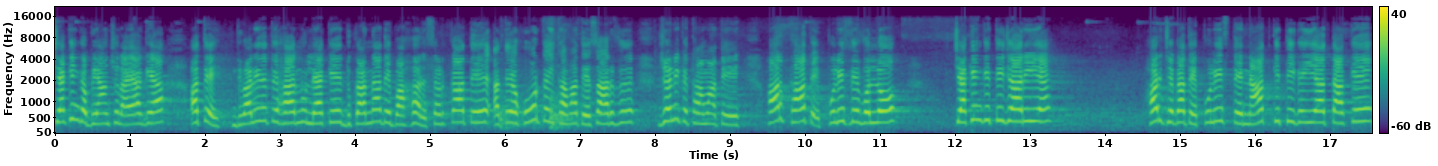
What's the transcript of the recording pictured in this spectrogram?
ਚੈਕਿੰਗ ਅਭਿਆਨ ਚਲਾਇਆ ਗਿਆ। ਅਤੇ ਦੀਵਾਲੀ ਦੇ ਤਿਉਹਾਰ ਨੂੰ ਲੈ ਕੇ ਦੁਕਾਨਾਂ ਦੇ ਬਾਹਰ, ਸੜਕਾਂ ਤੇ ਅਤੇ ਹੋਰ ਕਈ ਥਾਵਾਂ ਤੇ ਸਾਰਵਜਨਿਕ ਥਾਵਾਂ ਤੇ ਹਰ ਥਾਂ ਤੇ ਪੁਲਿਸ ਦੇ ਵੱਲੋਂ ਚੈਕਿੰਗ ਕੀਤੀ ਜਾ ਰਹੀ ਹੈ। ਹਰ ਜਗ੍ਹਾ ਤੇ ਪੁਲਿਸ ਤੈਨਾਤ ਕੀਤੀ ਗਈ ਹੈ ਤਾਂ ਕਿ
